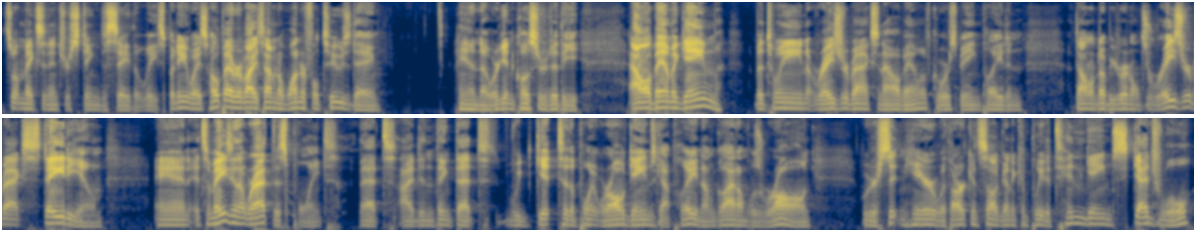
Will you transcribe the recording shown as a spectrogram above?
It's what makes it interesting to say the least. But anyways, hope everybody's having a wonderful Tuesday, and uh, we're getting closer to the Alabama game between Razorbacks and Alabama, of course, being played in Donald W. Reynolds Razorback Stadium. And it's amazing that we're at this point. That I didn't think that we'd get to the point where all games got played, and I'm glad I was wrong. We were sitting here with Arkansas going to complete a 10 game schedule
